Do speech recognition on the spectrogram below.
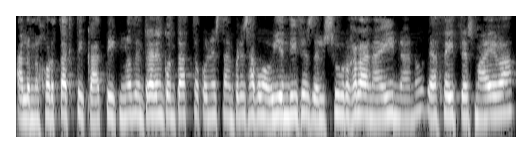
a lo mejor Táctica TIC, ¿no? de entrar en contacto con esta empresa, como bien dices, del sur granaína, ¿no? de aceites Maeva?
